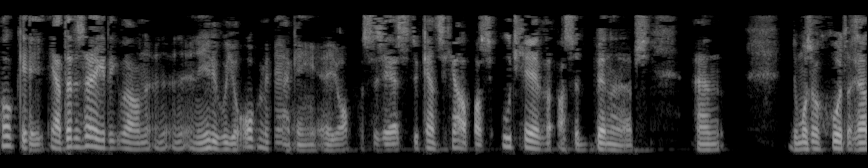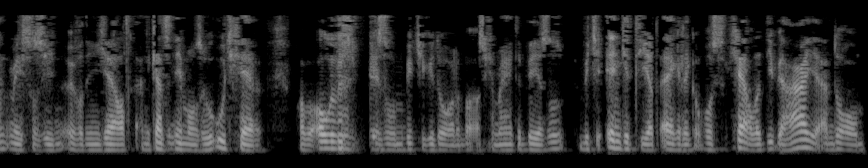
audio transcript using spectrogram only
Oké, ja, dat is eigenlijk wel een, een, hele goede opmerking, Job. Ze zegt, je kent zich geld pas uitgeven als je het binnen hebt. En je moet ook goed rentmeester zien over die geld. En die kan ze niet meer zo uitgeven. Maar we ook eens Bezel een beetje gedaan hebben als gemeente Bezel. Een beetje ingetierd eigenlijk op ons geld die we haaien. En daarom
